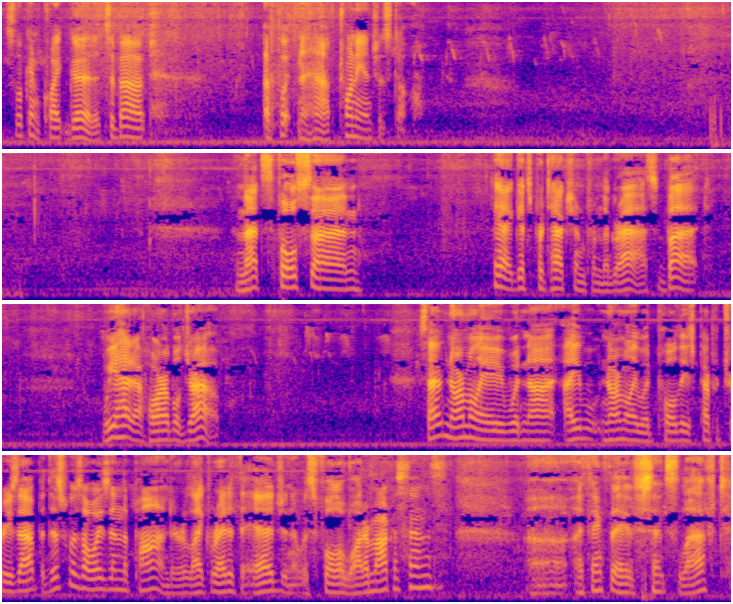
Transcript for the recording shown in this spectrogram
it's looking quite good. It's about a foot and a half, 20 inches tall. And that's full sun. Yeah, it gets protection from the grass, but we had a horrible drought. So I normally would not, I normally would pull these pepper trees out, but this was always in the pond or like right at the edge and it was full of water moccasins. Uh, I think they've since left,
